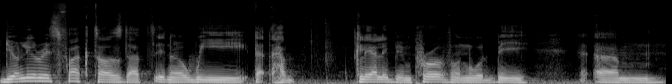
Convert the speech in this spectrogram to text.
The only risk factors that you know we that have clearly been proven would be um,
